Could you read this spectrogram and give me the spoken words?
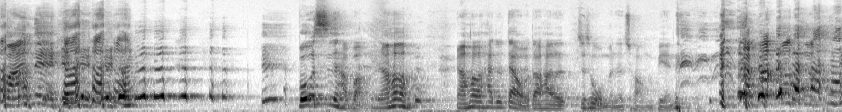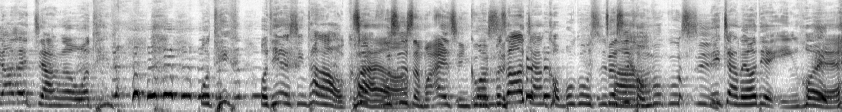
烦呢、不是好不好？然后然后他就带我到他的就是我们的床边，你不要再讲了，我听，我听，我听的心跳好快哦。这不是什么爱情故事们不是，要讲恐怖故事吗？这是恐。怖故事。你讲的有点淫秽哎。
